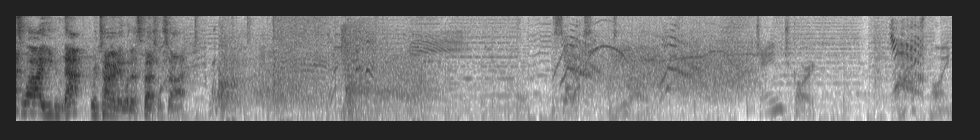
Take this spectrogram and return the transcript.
That's why you do not return it with a special shot. Change court. Point.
